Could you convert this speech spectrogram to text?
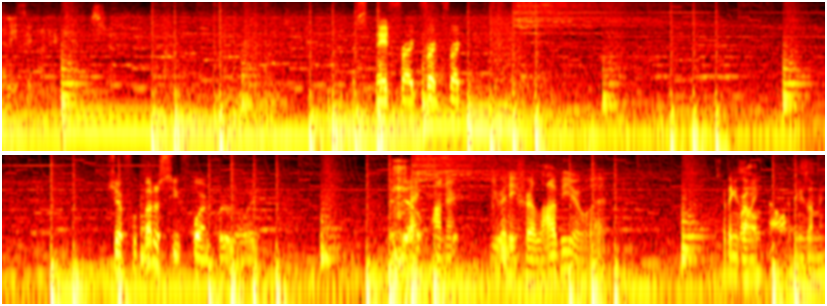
anything on your canvas, Jeff. Nate, frag, frag, frag. Jeff, whip out a C4 and put it away. Good job. Alright, Connor, you ready for a lobby or what? I think he's on me. I think he's on me.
